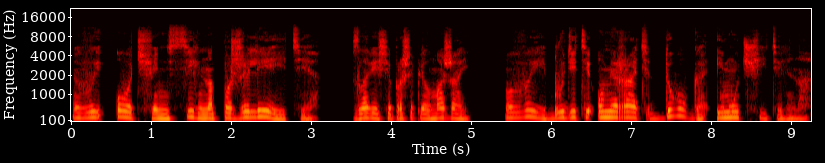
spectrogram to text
«Вы очень сильно пожалеете», — зловеще прошипел Можай. «Вы будете умирать долго и мучительно.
